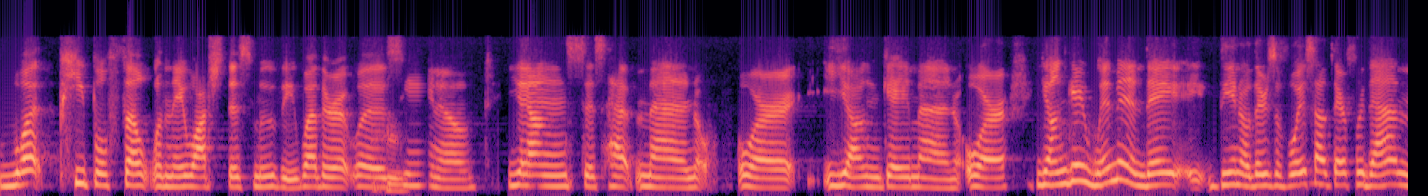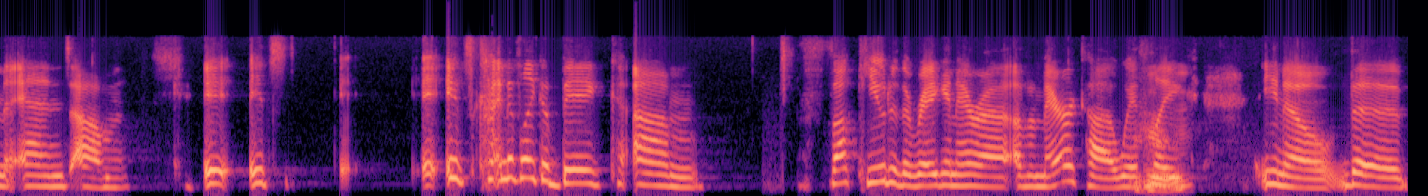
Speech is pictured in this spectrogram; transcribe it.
what people felt when they watched this movie, whether it was, mm-hmm. you know, young cishet men or young gay men or young gay women. They, you know, there's a voice out there for them. And um, it, it's, it, it's kind of like a big um, fuck you to the Reagan era of America with mm-hmm. like, you know, the,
